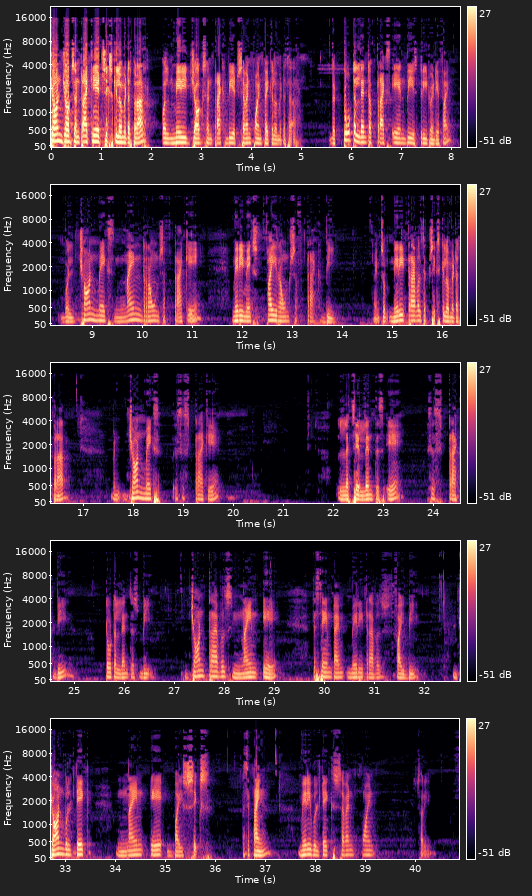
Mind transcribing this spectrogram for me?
John jogs on track A at 6 kilometers per hour, while Mary jogs on track B at 7.5 kilometers per hour. The total length of tracks A and B is 325, while John makes 9 rounds of track A, Mary makes 5 rounds of track B. And so Mary travels at 6 kilometers per hour. When John makes this is track A, let's say length is A, this is track B, total length is B. John travels 9A, the same time Mary travels 5B. John will take 9A by 6 as a time. Mary will take 7 point, sorry,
